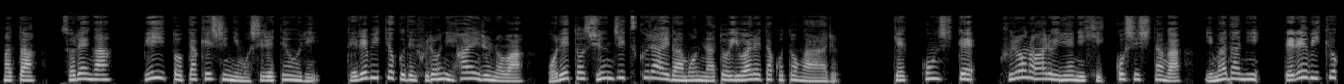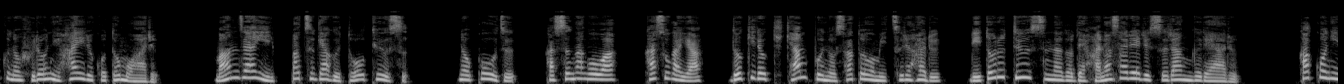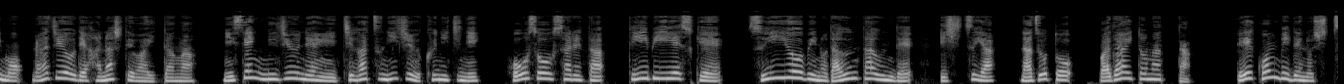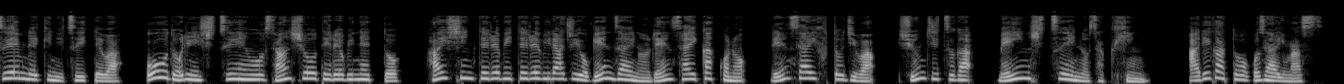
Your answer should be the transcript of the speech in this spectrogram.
また、それが、ビートたけしにも知れており、テレビ局で風呂に入るのは、俺と春日くらいだもんなと言われたことがある。結婚して、風呂のある家に引っ越ししたが、未だに、テレビ局の風呂に入ることもある。漫才一発ギャグトートゥースのポーズ、春日語は、春日や、ドキドキキャンプの佐藤光春、リトルトゥースなどで話されるスラングである。過去にもラジオで話してはいたが、2020年1月29日に放送された TBS 系水曜日のダウンタウンで異質や謎と話題となった。米コンビでの出演歴については、オードリー出演を参照テレビネット、配信テレビテレビラジオ現在の連載過去の連載太字は、春日がメイン出演の作品。ありがとうございます。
